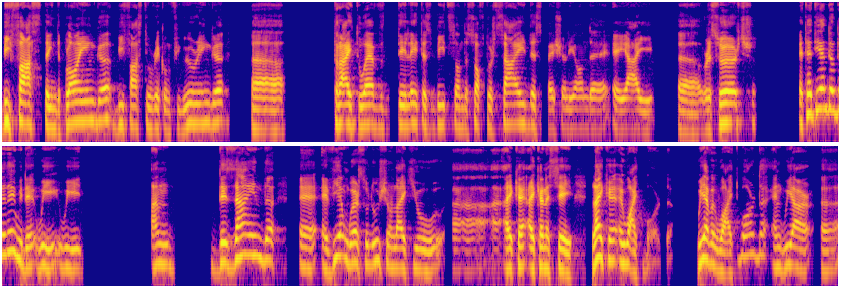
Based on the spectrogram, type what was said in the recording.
be fast in deploying, be fast in reconfiguring, uh, try to have the latest bits on the software side, especially on the AI uh, research. And at the end of the day, we we we designed a, a, VMware solution like you, uh, I can I can say, like a, a, whiteboard. We have a whiteboard, and we are uh,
